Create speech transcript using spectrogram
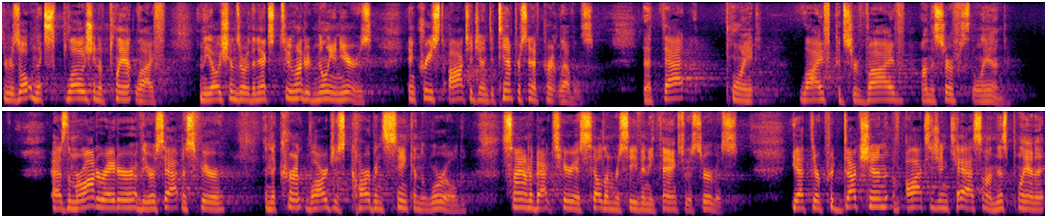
The resultant explosion of plant life in the oceans over the next 200 million years increased oxygen to 10% of current levels. And at that point, life could survive on the surface of the land. As the moderator of the Earth's atmosphere, and the current largest carbon sink in the world, cyanobacteria seldom receive any thanks for their service. Yet their production of oxygen gas on this planet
